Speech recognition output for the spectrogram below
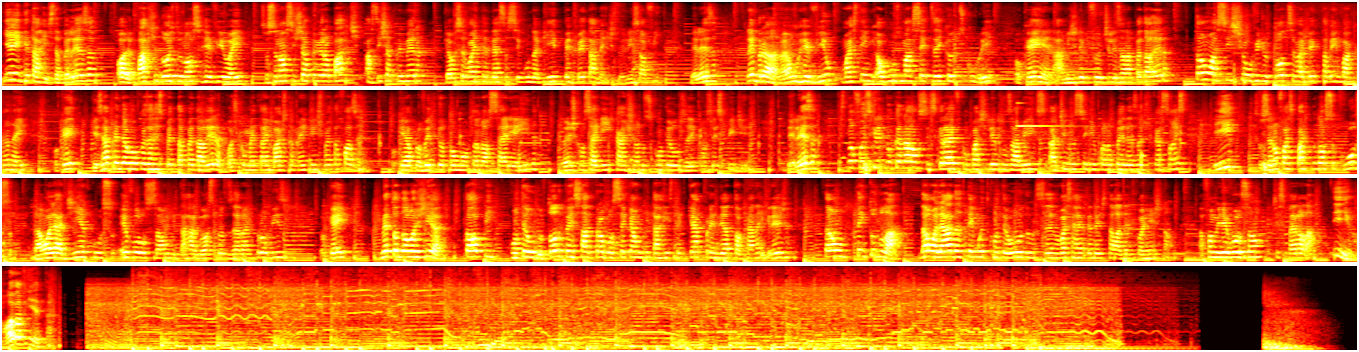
E aí, guitarrista, beleza? Olha, parte 2 do nosso review aí. Se você não assistiu a primeira parte, assiste a primeira, que aí você vai entender essa segunda aqui perfeitamente, do início ao fim, beleza? Lembrando, é um review, mas tem alguns macetes aí que eu descobri, ok? À medida que fui utilizando a pedaleira. Então assiste o vídeo todo, você vai ver que tá bem bacana aí, ok? Quiser aprender alguma coisa a respeito da pedaleira, pode comentar embaixo também que a gente vai estar tá fazendo, ok? Aproveita que eu tô montando a série ainda, então a gente consegue ir encaixando os conteúdos aí que vocês pedirem, beleza? Se não for inscrito no canal, se inscreve, compartilha com os amigos, ativa o sininho para não perder as notificações e se você não faz parte do nosso curso, dá uma olhadinha, curso Evolução Guitarra Gospel do Zero ao Improviso, ok? Metodologia top, conteúdo todo pensado para você que é um guitarrista que quer aprender a tocar na igreja. Então tem tudo lá. Dá uma olhada, tem muito conteúdo, você não vai se arrepender de estar lá dentro com a gente não. A família Evolução te espera lá. E roda a vinheta!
